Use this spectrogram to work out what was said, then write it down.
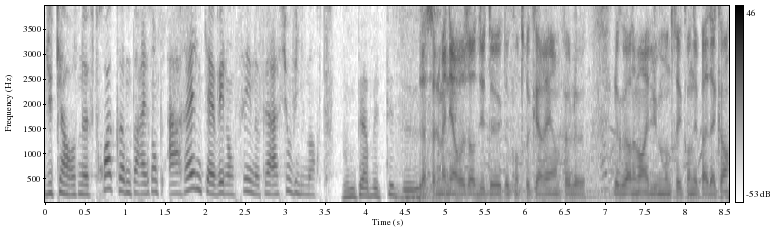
du 49-3, comme par exemple à Rennes qui avait lancé une opération ville morte. Vous me permettez de... La seule manière aujourd'hui de, contrecarrer un peu le, gouvernement et de lui montrer qu'on n'est pas d'accord,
